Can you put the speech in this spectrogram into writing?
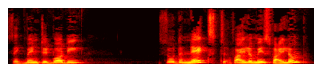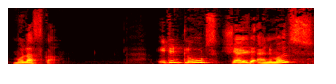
segmented body. So the next phylum is phylum Mollusca. It includes shelled animals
